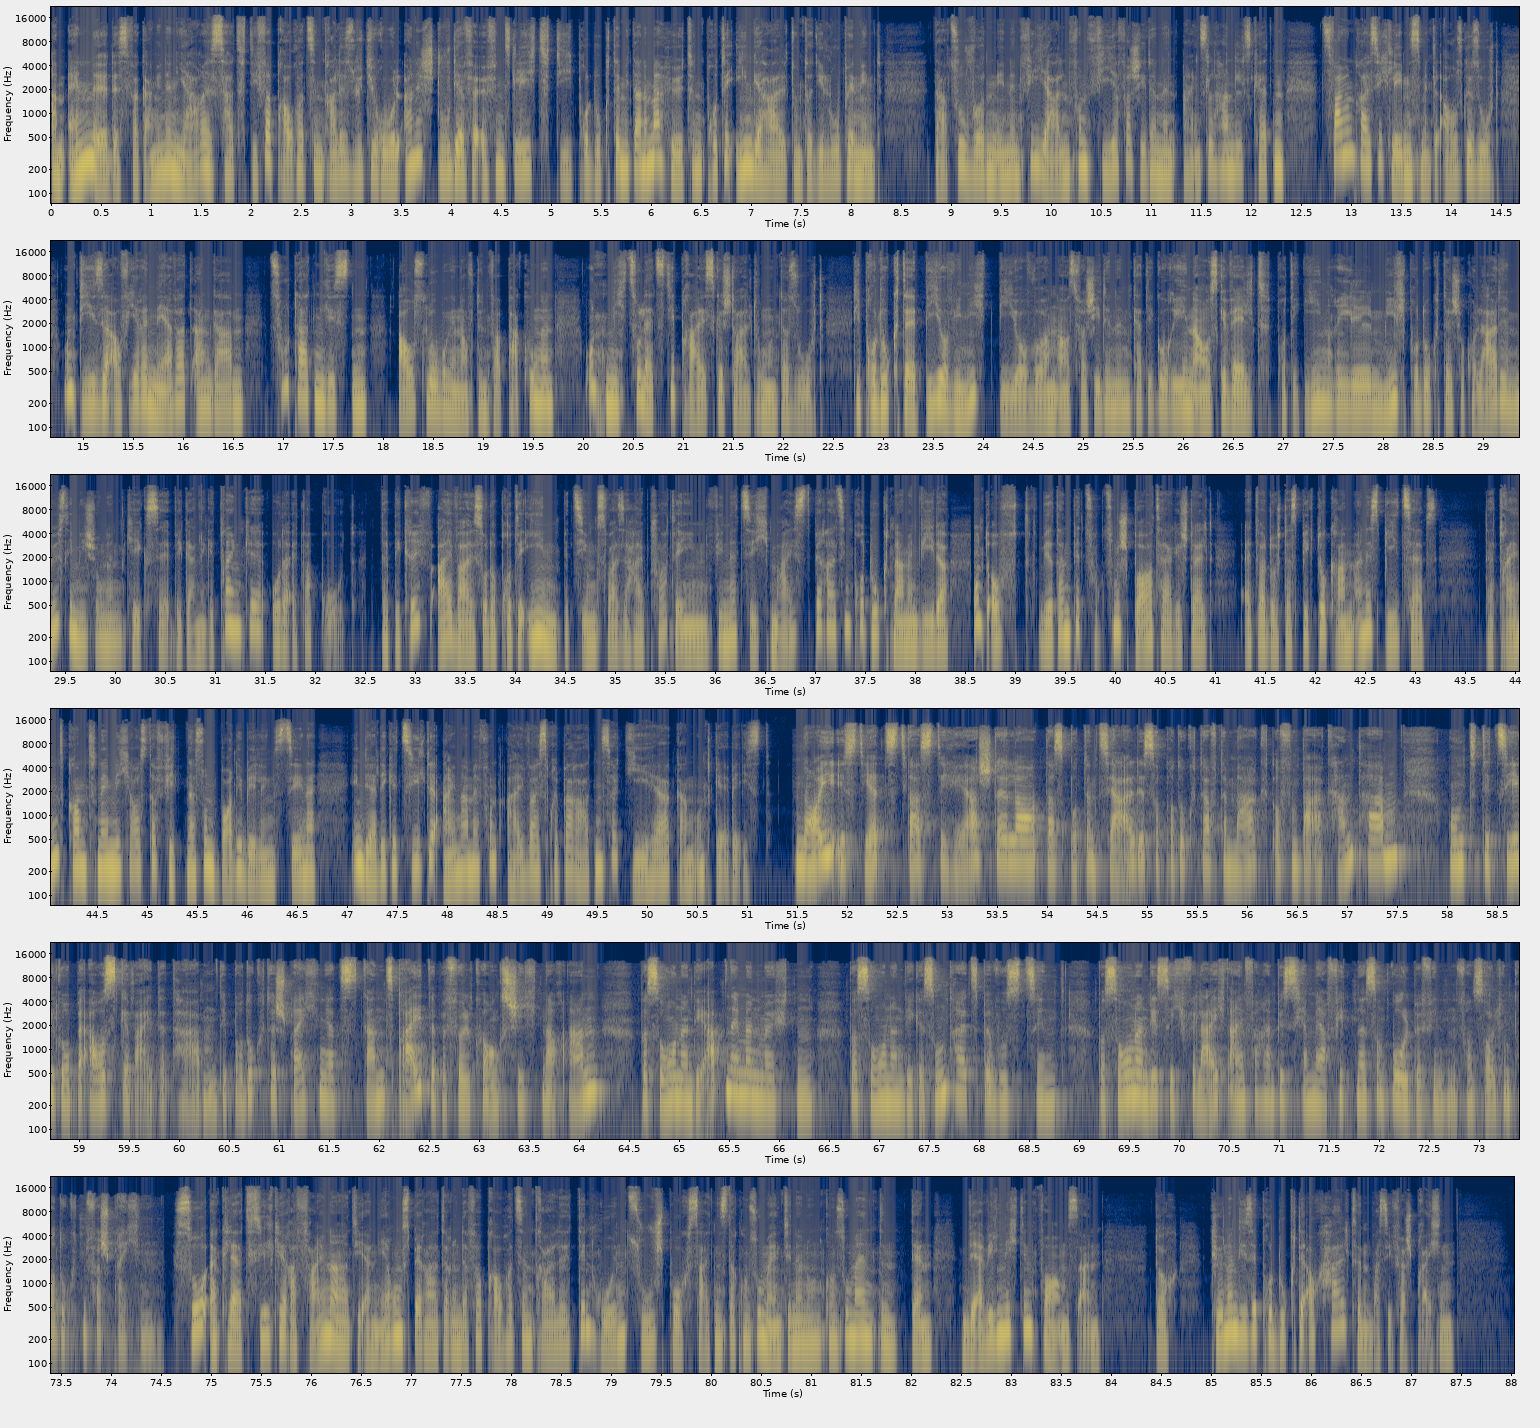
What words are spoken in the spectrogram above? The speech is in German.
Am Ende des vergangenen Jahres hat die Verbraucherzentrale Südtirol eine Studie veröffentlicht, die Produkte mit einem erhöhten Proteingehalt unter die Lupe nimmt. Dazu wurden in den Filialen von vier verschiedenen Einzelhandelsketten 32 Lebensmittel ausgesucht und diese auf ihre Nährwertangaben, Zutatenlisten, Auslobungen auf den Verpackungen und nicht zuletzt die Preisgestaltung untersucht. Die Produkte Bio wie nicht Bio wurden aus verschiedenen Kategorien ausgewählt: Proteinriegel, Milchprodukte, Schokolade, Müslimischungen, Kekse, vegane Getränke oder etwa Brot. Der Begriff Eiweiß oder Protein bzw. High Protein findet sich meist bereits im Produktnamen wieder und oft wird ein Bezug zum Sport hergestellt, etwa durch das Piktogramm eines Bizeps. Der Trend kommt nämlich aus der Fitness- und Bodybuilding-Szene, in der die gezielte Einnahme von Eiweißpräparaten seit jeher gang und gäbe ist. Neu ist jetzt, dass die Hersteller das Potenzial dieser Produkte auf dem Markt offenbar erkannt haben und die Zielgruppe ausgeweitet haben. Die Produkte sprechen jetzt ganz breite Bevölkerungsschichten auch an. Personen, die abnehmen möchten, Personen, die gesundheitsbewusst sind, Personen, die sich vielleicht einfach ein bisschen mehr Fitness und Wohlbefinden von solchen Produkten versprechen. So erklärt Silke Raffiner, die Ernährungsberaterin der Verbraucherzentrale, den hohen Zuspruch seitens der Konsumentinnen und Konsumenten. Denn wer will nicht in Form sein? Doch können diese Produkte auch halten, was sie versprechen?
